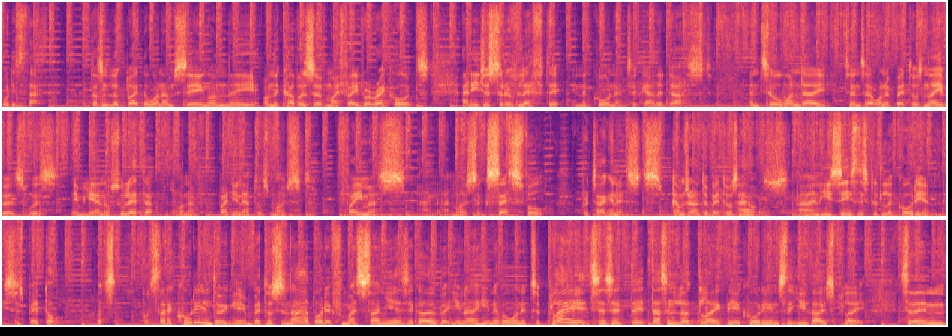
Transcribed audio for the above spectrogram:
what is that? doesn't look like the one I'm seeing on the on the covers of my favorite records. And he just sort of left it in the corner to gather dust. Until one day, turns out one of Beto's neighbors was Emiliano Zuleta, one of Vallenato's most famous and, and most successful protagonists, comes around to Beto's house and he sees this little accordion. He says, Beto, what's what's that accordion doing here? And Beto says, No, I bought it for my son years ago, but you know, he never wanted to play it. He Says it, it doesn't look like the accordions that you guys play. So then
